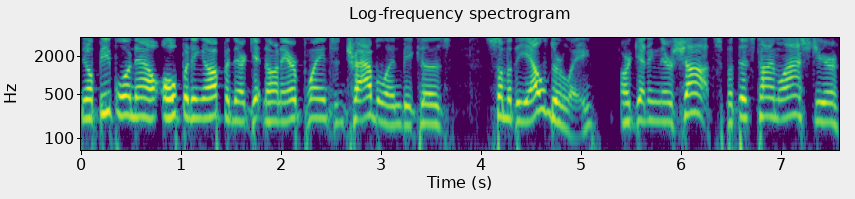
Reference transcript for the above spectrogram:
you know people are now opening up and they're getting on airplanes and traveling because some of the elderly are getting their shots. But this time last year,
